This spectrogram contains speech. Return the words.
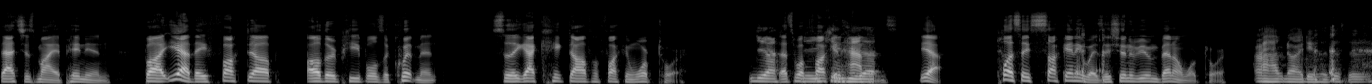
that's just my opinion. But yeah, they fucked up other people's equipment, so they got kicked off a fucking Warp Tour. Yeah, That's what yeah, fucking happens. Yeah. Plus, they suck anyways. they shouldn't have even been on Warp Tour. I have no idea who this is.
